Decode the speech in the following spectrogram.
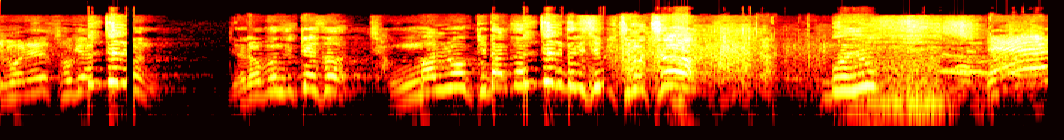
이번에 소개할 때는 여러분들께서 정말로 기다렸던 분들이 집어쳐! 뭐요? 예!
